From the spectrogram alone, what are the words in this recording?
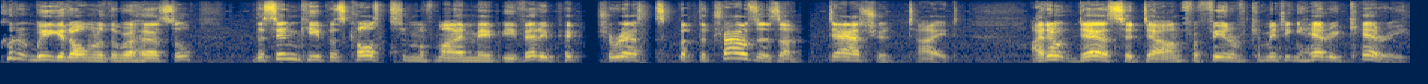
couldn't we get on with the rehearsal? This innkeeper's costume of mine may be very picturesque, but the trousers are dashed tight. I don't dare sit down for fear of committing Harry Carey.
